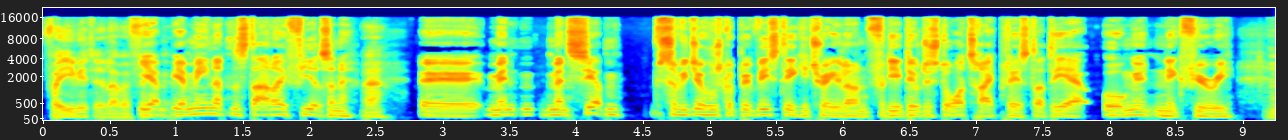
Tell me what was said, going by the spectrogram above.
for evigt, eller hvad fanden? Jeg, jeg mener, at den starter i 80'erne. Ja. Øh, men man ser dem, så vidt jeg husker, bevidst ikke i traileren, fordi det er jo det store trækplæster. Det er unge Nick Fury. Ja.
